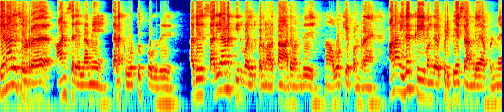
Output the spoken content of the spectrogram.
தெனாலி சொல்ற ஆன்சர் எல்லாமே தனக்கு ஒத்து போகுது. அது சரியான தீர்வா இருப்பதனால தான் அதை வந்து நான் ஓகே பண்றேன். ஆனா இதற்கு இவங்க இப்படி பேசுறாங்களே அப்படின்னு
